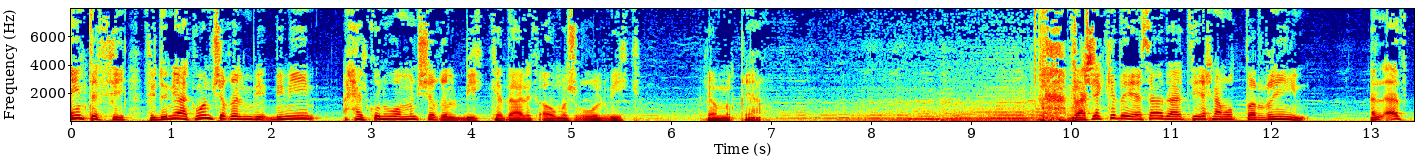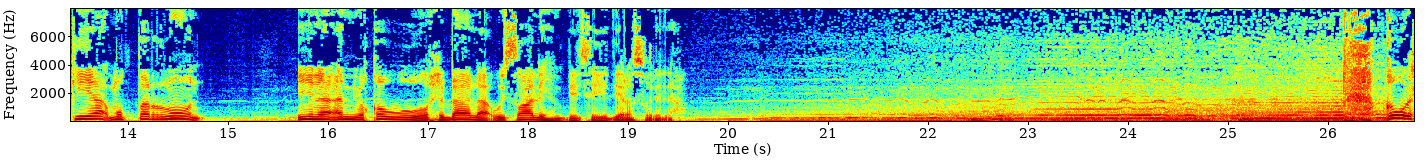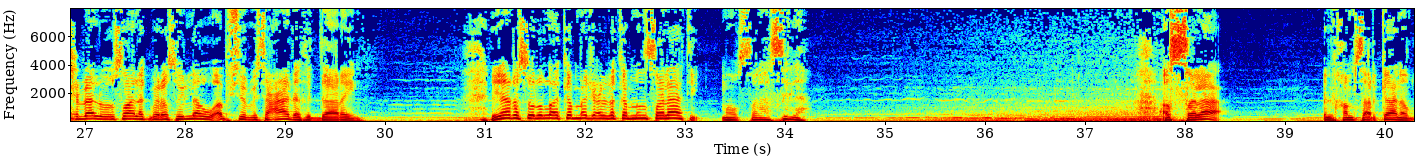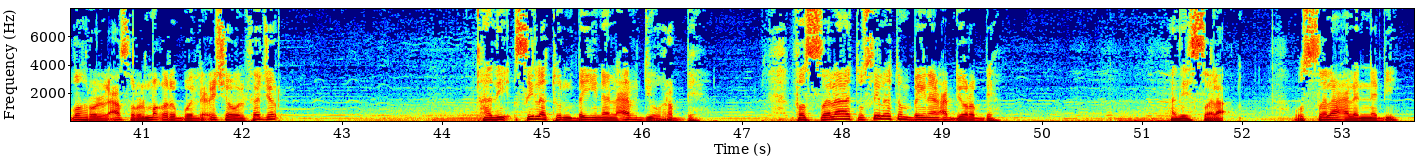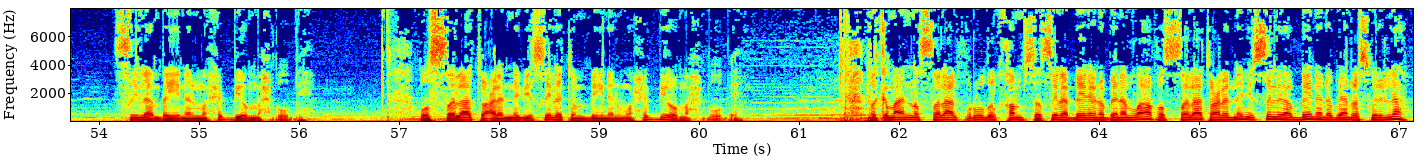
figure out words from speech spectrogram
انت في في دنياك منشغل بمين؟ حيكون هو منشغل بيك كذلك أو مشغول بيك يوم القيامة. فعشان كذا يا سادتي إحنا مضطرين. الأذكياء مضطرون. إلى أن يقووا حبال وصالهم بسيدي رسول الله قوي حبال وصالك برسول الله وأبشر بسعادة في الدارين. يا رسول الله كم أجعل لك من صلاتي؟ ما هو الصلاة صلة. الصلاة الخمس أركان الظهر والعصر والمغرب والعشاء والفجر هذه صلة بين العبد وربه. فالصلاة صلة بين العبد وربه. هذه الصلاة والصلاة على النبي صلة بين المحب ومحبوبه. والصلاة على النبي صلة بين المحب ومحبوبه فكما أن الصلاة الفروض الخمسة صلة بيننا وبين الله فالصلاة على النبي صلة بيننا وبين رسول الله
